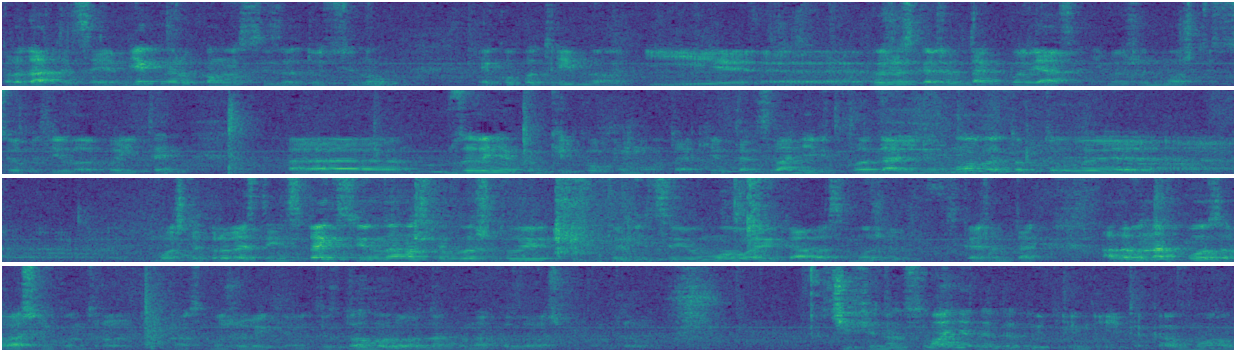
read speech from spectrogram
продати цей об'єкт нерухомості за ту ціну, яку потрібно. І е, ви вже, скажімо так, пов'язані, ви вже можете з цього діла вийти. Е, ну, за винятком кількох умов. Так, є так звані відкладальні умови, тобто ви е, можете провести інспекцію, вона вас не влаштує, тоді це умова, яка вас може, скажімо так, але вона поза вашим контролем. Нас може викинути з договору, однак вона поза вашим контролем. Чи фінансування не дадуть, і і така умова,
